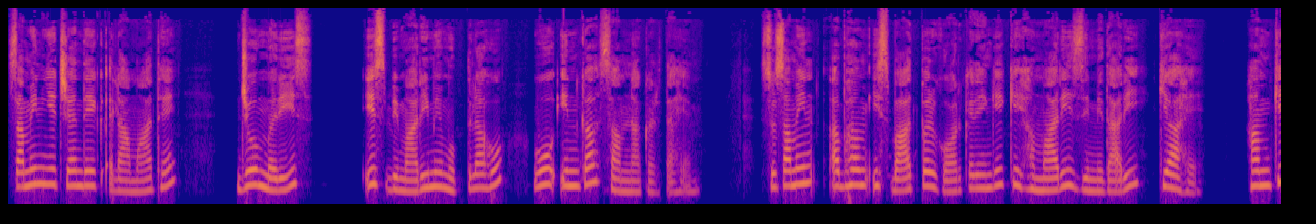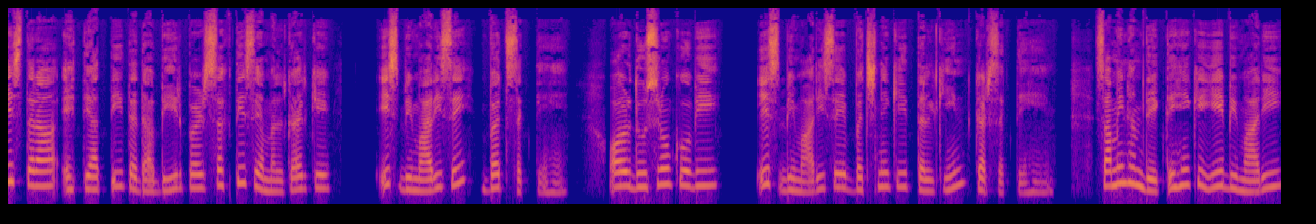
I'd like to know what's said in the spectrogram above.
سامعین یہ چند ایک علامات ہیں جو مریض اس بیماری میں مبتلا ہو، وہ ان کا سامنا کرتا ہے۔ سو سامعین، اب ہم اس بات پر غور کریں گے کہ ہماری ذمہ داری کیا ہے۔ ہم کس طرح احتیاطی تدابیر پر سختی سے عمل کر کے اس بیماری سے بچ سکتے ہیں اور دوسروں کو بھی اس بیماری سے بچنے کی تلقین کر سکتے ہیں۔ سامعین، ہم دیکھتے ہیں کہ یہ بیماری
